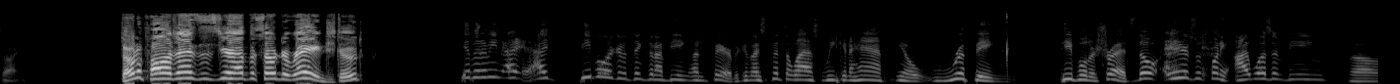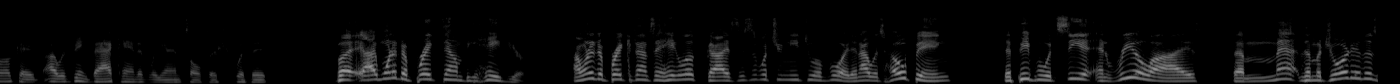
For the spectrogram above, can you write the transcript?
Sorry. Don't apologize. This is your episode to rage, dude. Yeah, but I mean, I, I people are going to think that I'm being unfair because I spent the last week and a half, you know, ripping people to shreds. Though here's what's funny: I wasn't being, well, okay, I was being backhandedly insultish with it, but I wanted to break down behavior. I wanted to break it down and say, hey, look, guys, this is what you need to avoid. And I was hoping that people would see it and realize that ma- the majority of this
